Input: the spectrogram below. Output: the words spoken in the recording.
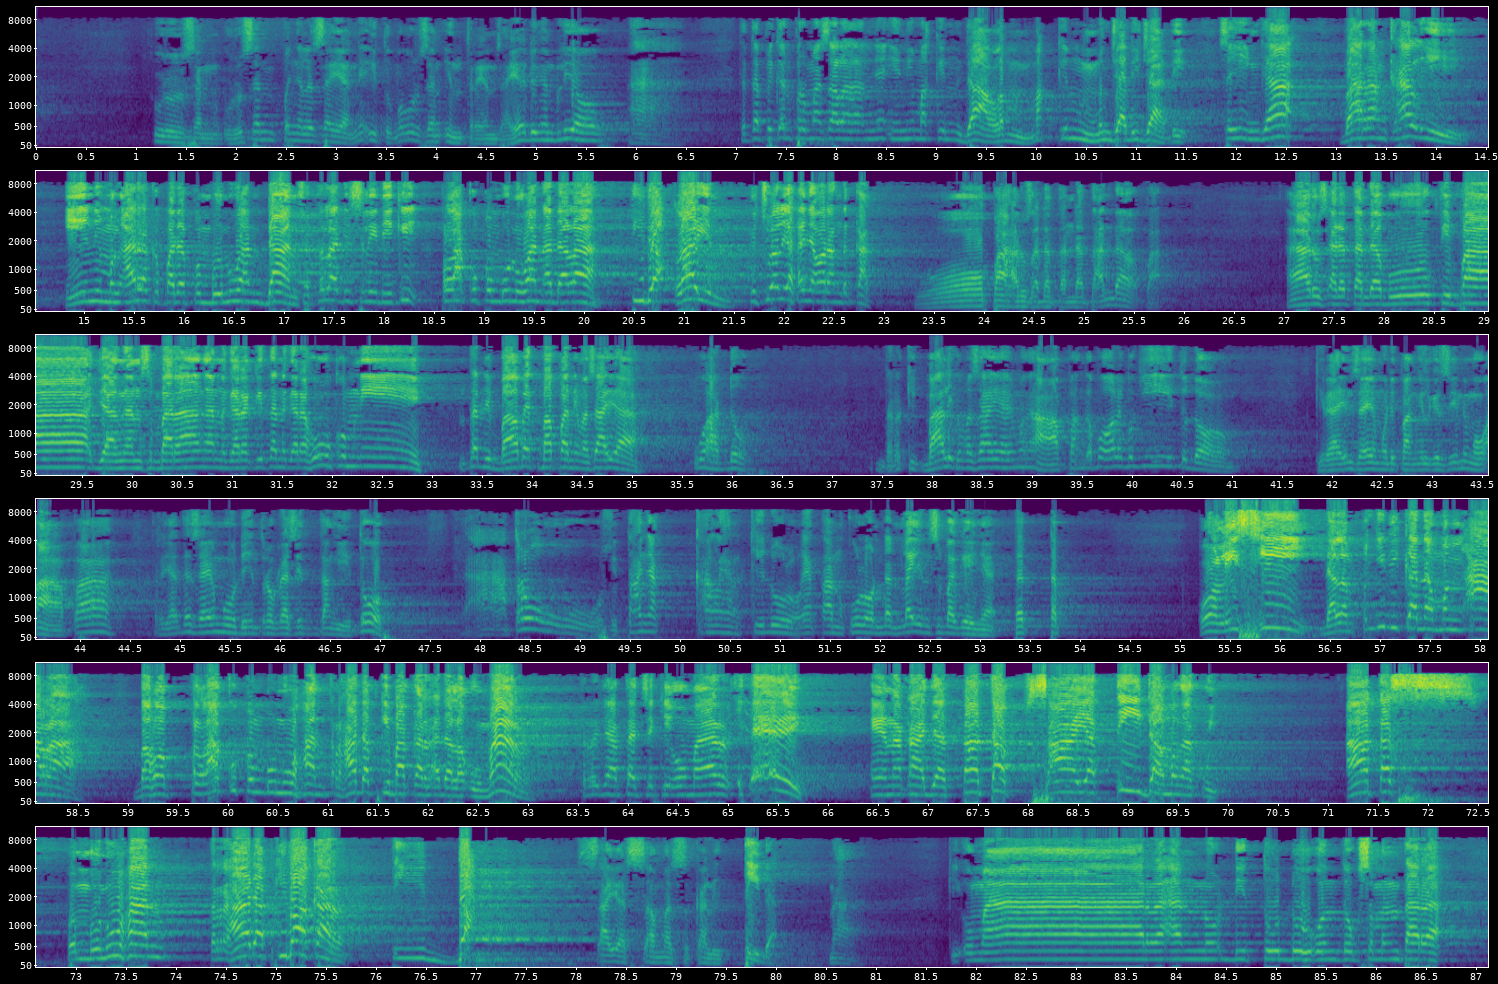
Urusan-urusan penyelesaiannya itu mau urusan intern saya dengan beliau. Nah, tetapi kan permasalahannya ini makin dalam, makin menjadi-jadi. Sehingga barangkali ini mengarah kepada pembunuhan dan setelah diselidiki pelaku pembunuhan adalah tidak lain kecuali hanya orang dekat. Oh, Pak harus ada tanda-tanda, Pak. harus ada tanda bukti Pak. Jangan sembarangan negara kita negara hukum nih. Ntar dibabet bapak nih mas saya. Waduh. Ntar kik balik sama saya. Emang apa? Nggak boleh begitu dong kirain saya mau dipanggil ke sini mau apa? Ternyata saya mau diinterogasi tentang itu ya terus ditanya kaler kidul etan kulon dan lain sebagainya. Tetap polisi dalam penyidikan mengarah bahwa pelaku pembunuhan terhadap Ki Bakar adalah Umar. Ternyata ceki Umar hei enak aja tetap saya tidak mengakui atas pembunuhan terhadap Ki Bakar. Tidak. Saya sama sekali tidak. Nah Umar anu dituduh untuk sementara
